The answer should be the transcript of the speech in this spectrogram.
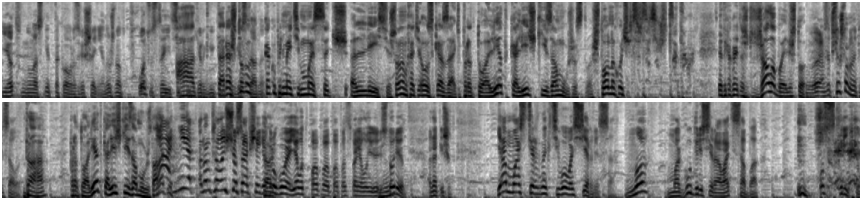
Нет, ну, у нас нет такого разрешения. Нужно вход установить А Кирги- тогда что вы, как вы понимаете, месседж Леси? Что она нам хотела сказать про туалет, колечки и замужество? Что она хочет? Что такое? Это какая-то жалоба или что? Все, что она написала? Да, про туалет, колечки и замужество. Она А, нет, она написала еще сообщение Так. другое. Я вот по- по- по- посмотрел ее историю. Она пишет. Я мастер ногтевого сервиса, но могу дрессировать собак. По скрипту.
